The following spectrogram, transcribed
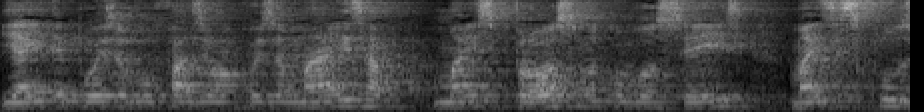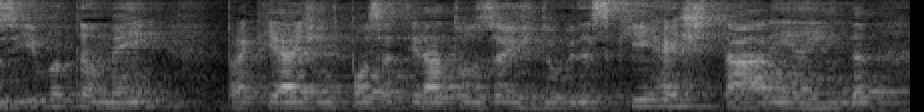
e aí depois eu vou fazer uma coisa mais, mais próxima com vocês, mais exclusiva também para que a gente possa tirar todas as dúvidas que restarem ainda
